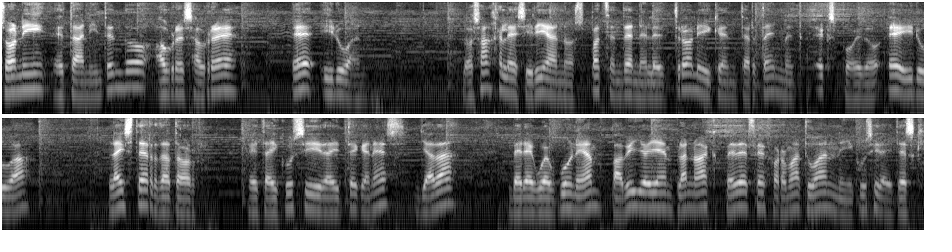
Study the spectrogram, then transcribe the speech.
Sony eta Nintendo aurrez aurre e iruan. Los Angeles irian ospatzen den Electronic Entertainment Expo edo e irua, Leicester dator, eta ikusi daitekenez, jada, bere webgunean pabilloien planoak PDF formatuan ikusi daitezke.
